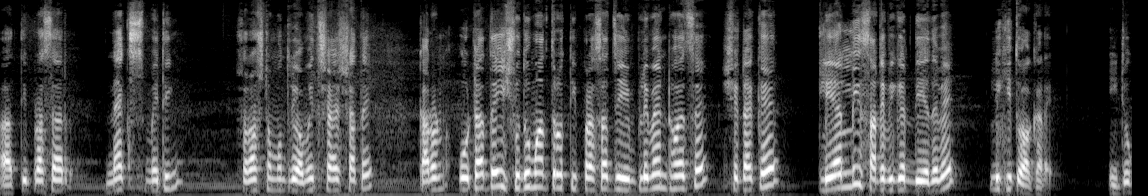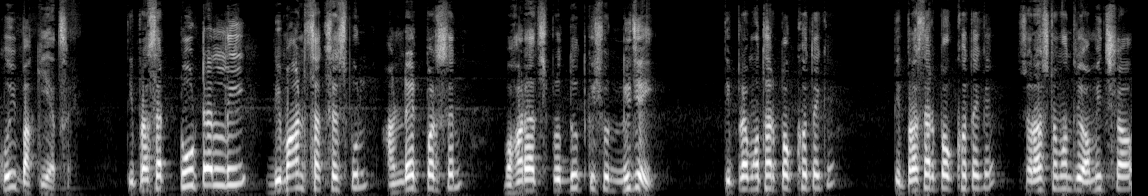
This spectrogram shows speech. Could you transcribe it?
আহ, তিপ্রাসার নেক্সট মিটিং স্বরাষ্ট্রমন্ত্রী অমিত শাহের সাথে। কারণ ওটাতেই শুধুমাত্র তিপ্রাসার যে ইমপ্লিমেন্ট হয়েছে সেটাকে ক্লিয়ারলি সার্টিফিকেট দিয়ে দেবে লিখিত আকারে। এইটুকুই বাকি আছে। তিপ্রাসার totally demand successful hundred percent Maharaj Pradyot Kishore নিজেই তিপ্রামথার পক্ষ থেকে তিপ্রাসার পক্ষ থেকে স্বরাষ্ট্রমন্ত্রী অমিত শাহ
